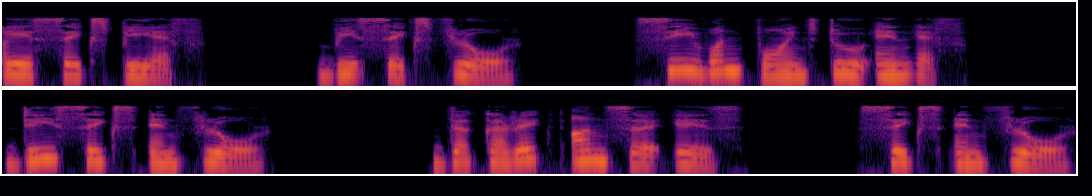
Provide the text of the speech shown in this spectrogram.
A6 PF. B6 floor. C1.2 NF. D6 N floor. The correct answer is 6 N floor.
